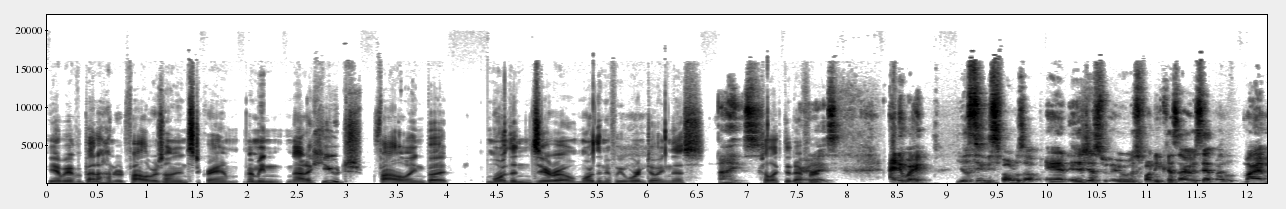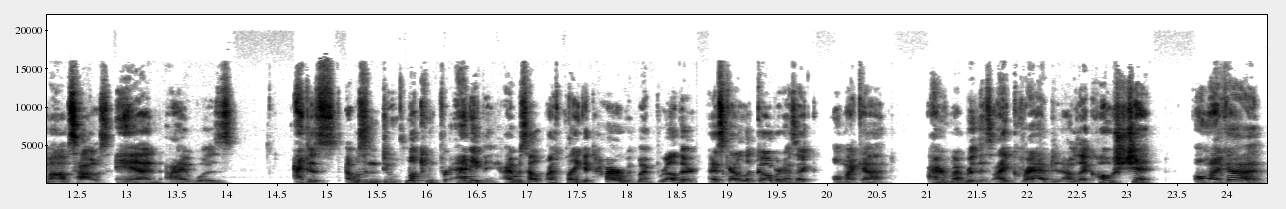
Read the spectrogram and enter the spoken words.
Yeah, we have about 100 followers on Instagram. I mean, not a huge following, but more than zero, more than if we weren't doing this. Nice. Collected Very effort. nice. Anyway, you'll see these photos up, and it's just it was funny because I was at my my mom's house, and I was. I just I wasn't do, looking for anything. I was help, I was playing guitar with my brother. I just kind of look over and I was like, "Oh my god, I remember this." I grabbed it. I was like, "Oh shit! Oh my god!"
